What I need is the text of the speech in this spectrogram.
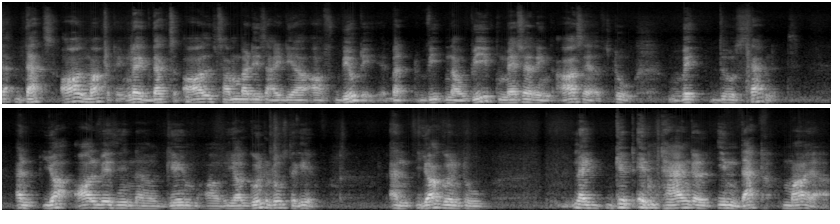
that, that's all marketing like that's all somebody's idea of beauty. But we now we measuring ourselves too with those standards. And you're always in a game of you're going to lose the game and you're going to like get entangled in that maya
